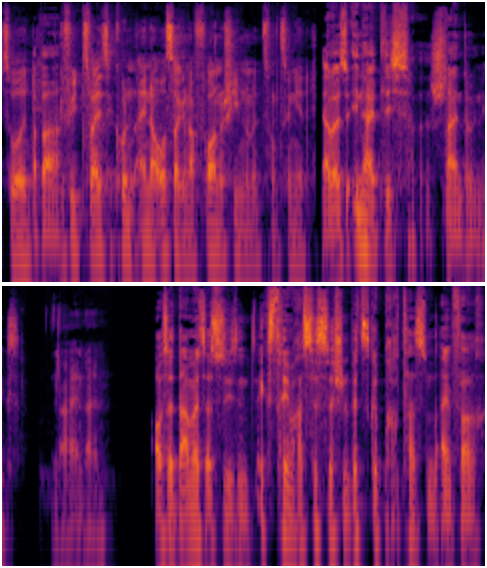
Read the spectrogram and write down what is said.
So Aber- gefühlt zwei Sekunden eine Aussage nach vorne schieben, damit es funktioniert. Ja, aber so inhaltlich schneiden wir nichts. Nein, nein. Außer damals, als du diesen extrem rassistischen Witz gebracht hast und einfach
